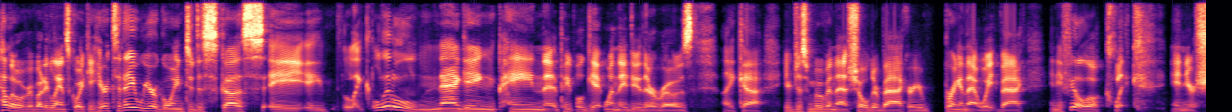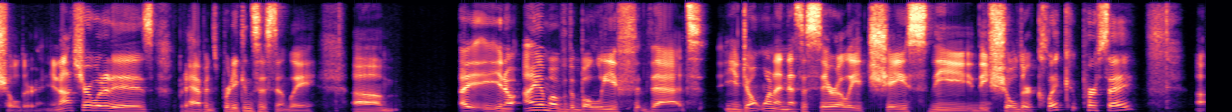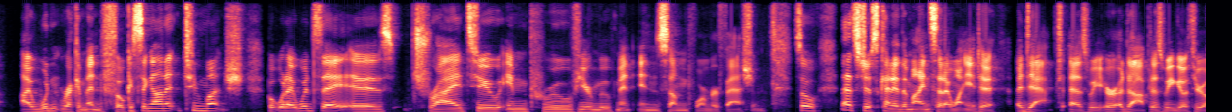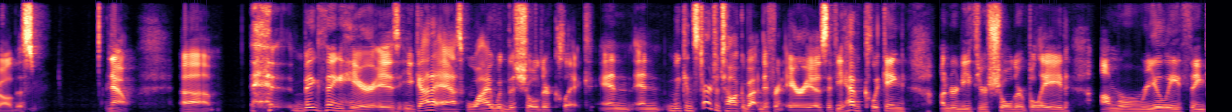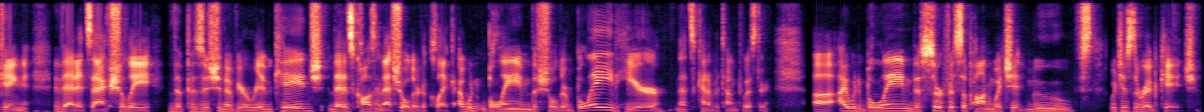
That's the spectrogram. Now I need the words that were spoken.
Hello everybody, Lance Goyke here. Today we are going to discuss a, a, like little nagging pain that people get when they do their rows. Like uh, you're just moving that shoulder back or you're bringing that weight back and you feel a little click in your shoulder. And you're not sure what it is, but it happens pretty consistently. Um, I, you know, I am of the belief that you don't want to necessarily chase the, the shoulder click per se. I wouldn't recommend focusing on it too much, but what I would say is try to improve your movement in some form or fashion. So that's just kind of the mindset I want you to adapt as we, or adopt as we go through all this. Now, um, big thing here is you got to ask why would the shoulder click? And and we can start to talk about different areas. If you have clicking underneath your shoulder blade i'm really thinking that it's actually the position of your rib cage that is causing that shoulder to click. I wouldn't blame the shoulder blade here. That's kind of a tongue twister. Uh, i would blame the surface upon which it moves which is the rib cage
